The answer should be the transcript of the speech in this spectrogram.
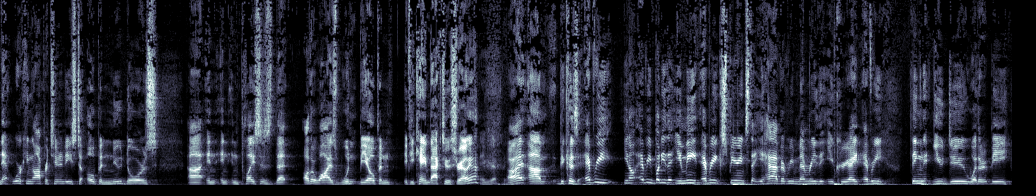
networking opportunities to open new doors uh, in, in, in places that otherwise wouldn't be open if you came back to Australia. Exactly. All right. Um, because every you know everybody that you meet, every experience that you have, every memory that you create, everything that you do, whether it be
